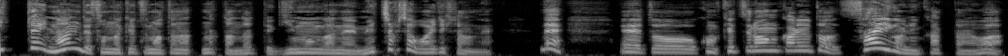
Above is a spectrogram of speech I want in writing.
一体なんでそんな結末になったんだっていう疑問がね、めちゃくちゃ湧いてきたのね。で、えっ、ー、と、この結論から言うと、最後に勝ったのは、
